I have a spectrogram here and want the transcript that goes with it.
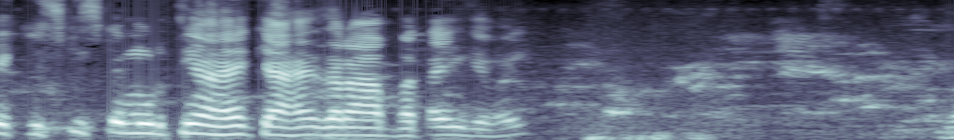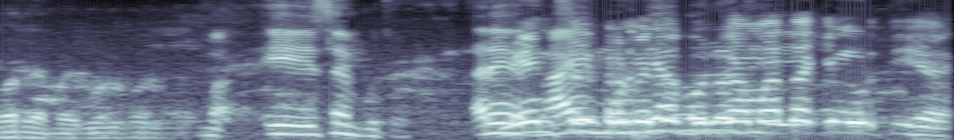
ये किस किस के मूर्तियाँ हैं क्या है जरा आप बताएँगे भाई। बोल रहे भाई बोल बोल। ये पूछो। अरे भाई में तो दुर्गा माता की मूर्ति है।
